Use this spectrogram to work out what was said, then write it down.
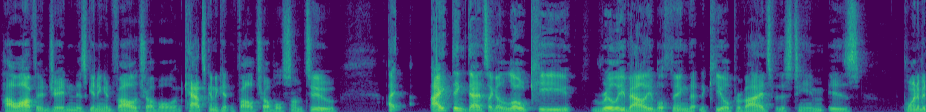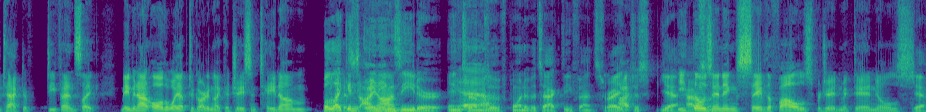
how often Jaden is getting in foul trouble and KAT's going to get in foul trouble some too. I I think that's like a low key, really valuable thing that Nickeil provides for this team is point of attack def- defense. Like maybe not all the way up to guarding like a Jayson Tatum, but or like, an Zion. innings eater in terms of point of attack defense, right? I- Just yeah, Eat those some- innings, save the fouls for Jaden McDaniels. Yeah,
